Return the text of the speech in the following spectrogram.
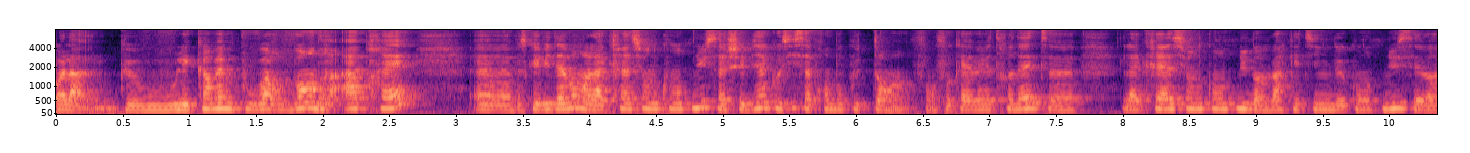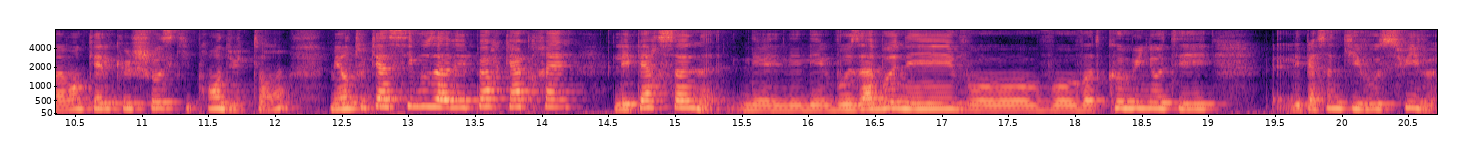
voilà, que vous voulez quand même pouvoir vendre après. Euh, parce qu'évidemment, la création de contenu, sachez bien qu'aussi ça prend beaucoup de temps. Il hein. faut, quand même être honnête, la création de contenu dans le marketing de contenu, c'est vraiment quelque chose qui prend du temps. Mais en tout cas, si vous avez peur qu'après, les personnes, vos abonnés, votre communauté, les personnes qui vous suivent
